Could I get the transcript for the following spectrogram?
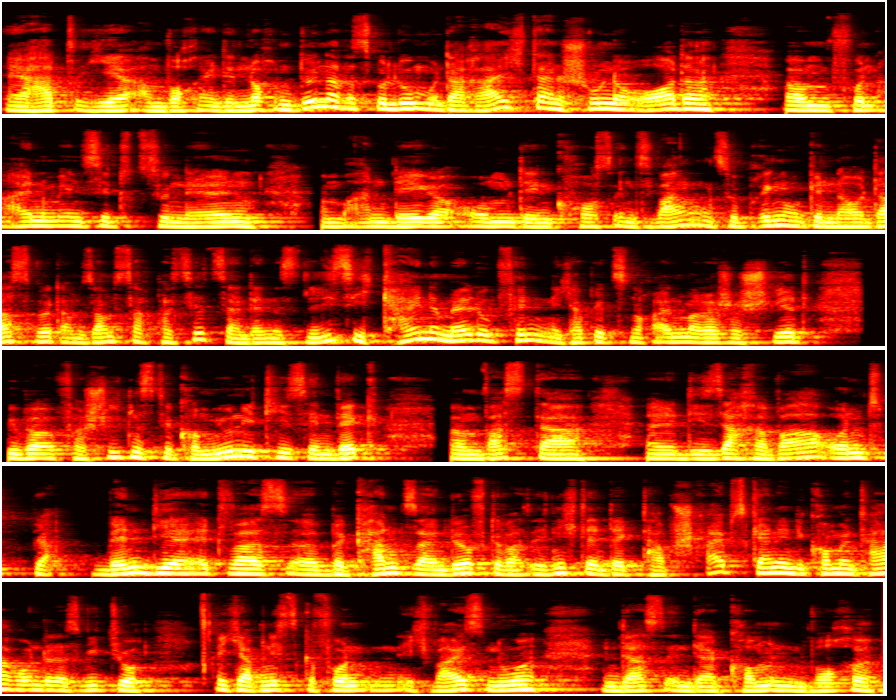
er hat hier am Wochenende noch ein dünneres Volumen und da reicht dann schon eine Order ähm, von einem institutionellen ähm, Anleger, um den Kurs ins Wanken zu bringen. Und genau das wird am Samstag passiert sein, denn es ließ sich keine Meldung finden. Ich habe jetzt noch einmal recherchiert über verschiedenste Communities hinweg, ähm, was da äh, die Sache war. Und ja, wenn dir etwas äh, bekannt sein dürfte, was ich nicht entdeckt habe, schreib es gerne in die Kommentare unter das Video. Ich habe nichts gefunden. Ich weiß nur, dass in der kommenden Woche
